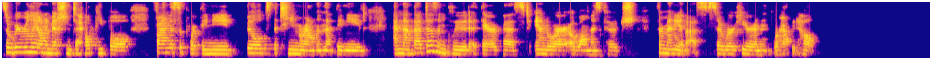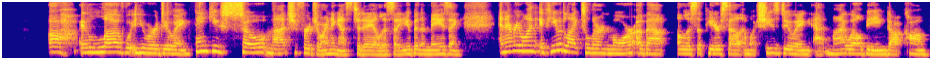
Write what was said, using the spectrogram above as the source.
So we're really on a mission to help people find the support they need build the team around them that they need and that that does include a therapist and or a wellness coach for many of us. So we're here and we're happy to help Oh, I love what you are doing. Thank you so much for joining us today, Alyssa. You've been amazing. And everyone, if you would like to learn more about Alyssa Petersel and what she's doing at mywellbeing.com,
